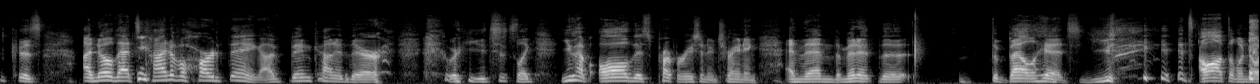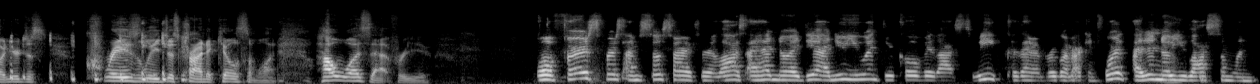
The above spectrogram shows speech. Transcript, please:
because I know that's kind of a hard thing. I've been kind of there where you just like you have all this preparation and training, and then the minute the the bell hits, you it's all out the window, and you're just crazily just trying to kill someone. How was that for you? Well, first, first, I'm so sorry for your loss. I had no idea. I knew you went through COVID last week because I remember going back and forth. I didn't know you lost someone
